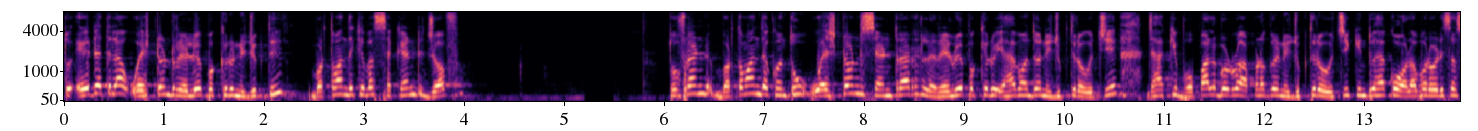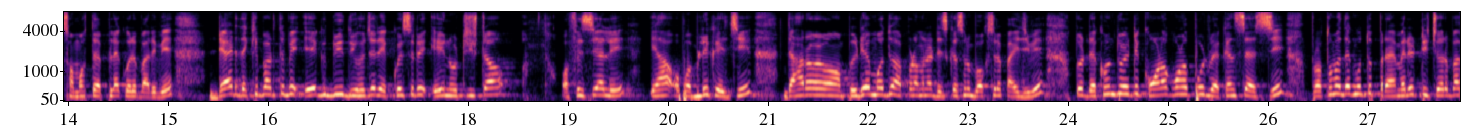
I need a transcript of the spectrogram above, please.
तो यहाँ थी रेलवे पक्ष निजुक्ति बर्तमान देखा सेकेंड जब তো ফ্রেন্ড বর্তমান দেখুন ওয়েস্টর্ন সেন্ট্রাল রেলওয়ে পক্ষর এর নিযুক্তি রয়েছে যা কি ভোপাল বোর্ডর আপনার নিযুক্তি রয়েছে কিন্তু এখন অল ওভর ওড়শা সমস্ত আপ্লাই করে পারবে ডেট দেখিপারে এক দুই দুই হাজার একুশে এই নোটিসটা অফিসিয়ালি ଏହା ପବ୍ଲିକ୍ ହେଇଛି ଯାହାର ପି ଡି ଏଫ୍ ମଧ୍ୟ ଆପଣମାନେ ଡିସ୍କସନ୍ ବକ୍ସରେ ପାଇଯିବେ ତ ଦେଖନ୍ତୁ ଏଠି କ'ଣ କ'ଣ ପୋଷ୍ଟ ଭ୍ୟାକେନ୍ସି ଆସିଛି ପ୍ରଥମେ ଦେଖନ୍ତୁ ପ୍ରାଇମେରୀ ଟିଚର ବା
